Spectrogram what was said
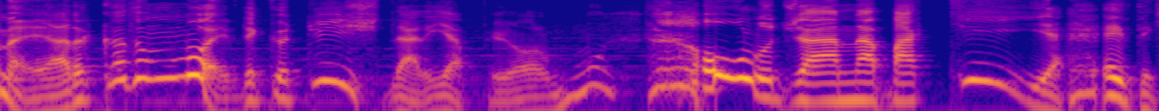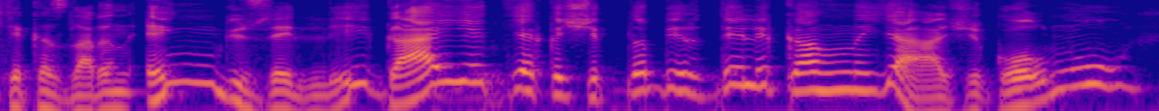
Meğer kadın bu evde kötü işler yapıyormuş. Olacağına bak ki evdeki kızların en güzeli gayet yakışıklı bir delikanlıya aşık olmuş.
